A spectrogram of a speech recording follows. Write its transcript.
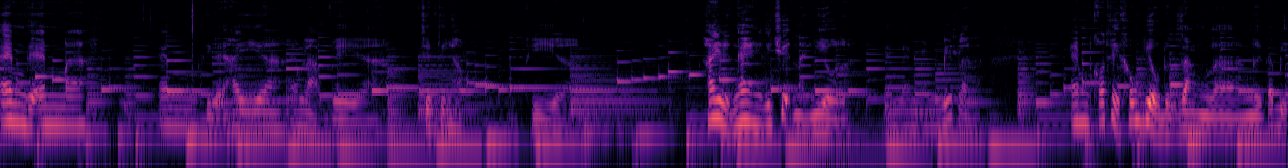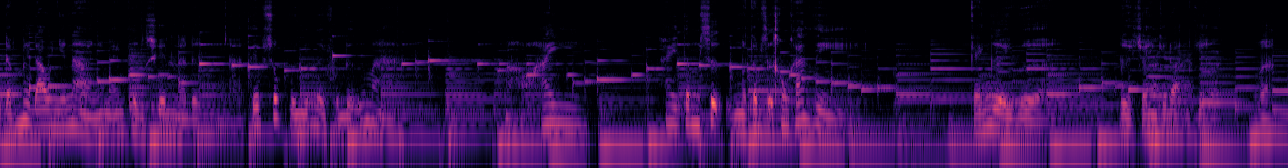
em thì em à, em thì lại hay em làm về chiêm tinh học thì ờ, hay được nghe những cái chuyện này nhiều rồi. Em em em biết là em có thể không hiểu được rằng là người ta bị đấm hay đau như nào, nhưng mà em thường xuyên là được ờ, tiếp xúc với những người phụ nữ mà mà họ hay hay tâm sự mà tâm sự không khác gì cái người vừa gửi cho anh cái đoạn kia. Vâng.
